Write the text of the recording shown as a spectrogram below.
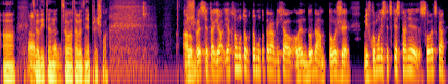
a celý ten, celá tá vec neprešla. Áno, presne tak. Ja, ja k, tomuto, k tomuto teda, Michal, len dodám to, že my v komunistickej strane Slovenska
